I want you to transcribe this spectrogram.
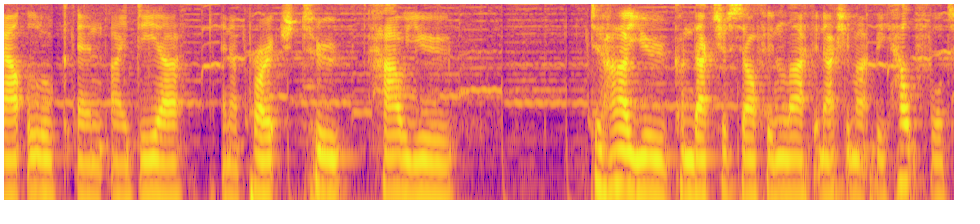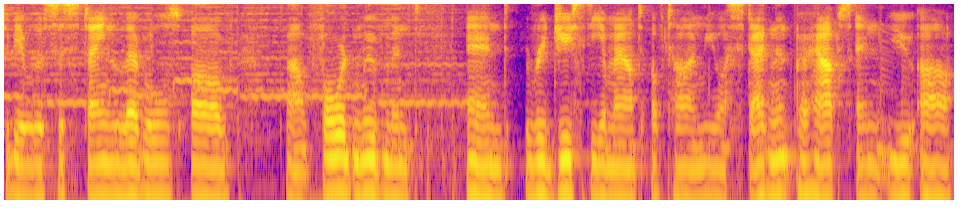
outlook and idea and approach to how you to how you conduct yourself in life, it actually might be helpful to be able to sustain levels of uh, forward movement and reduce the amount of time you are stagnant, perhaps, and you are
